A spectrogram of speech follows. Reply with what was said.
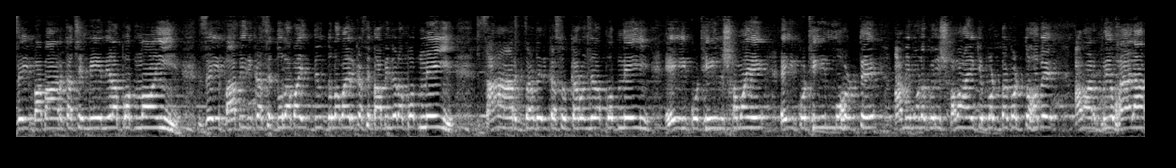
যেই বাবার কাছে মেয়ে নিরাপদ নয়, যেই বাবির কাছে দোলাবাই, দোলাবাইয়ের কাছে বাবি নিরাপদ নেই, যার, যাদের কাছে কারণ নিরাপদ নেই, এই কঠিন সময়ে, এই কঠিন মুহূর্তে আমি মনে করি সবাইকে পর্দা করতে হবে। আমার প্রিয় ভাইয়েরা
